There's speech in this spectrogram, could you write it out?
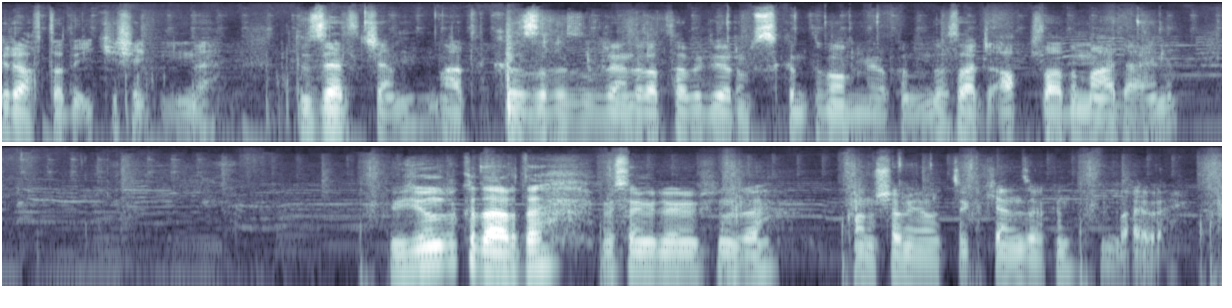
bir haftada iki şeklinde düzelteceğim. Artık hızlı hızlı render atabiliyorum. Sıkıntım olmuyor konuda. Sadece upload'ım hala aynı. Videomuz bu kadardı. Bir sonraki konuşamıyorum artık. Kendinize bakın. Bay bay.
